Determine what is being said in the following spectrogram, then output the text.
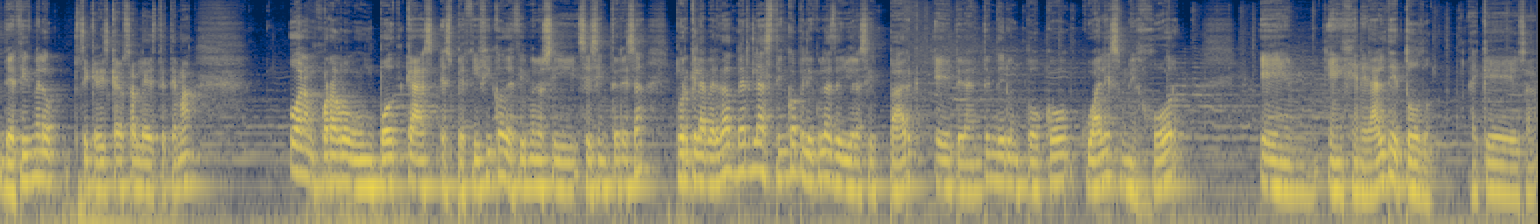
Decídmelo si queréis que os hable de este tema. O a lo mejor hago un podcast específico, decídmelo si, si os interesa. Porque la verdad, ver las cinco películas de Jurassic Park eh, te da a entender un poco cuál es mejor en general de todo. Hay que, o sea,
